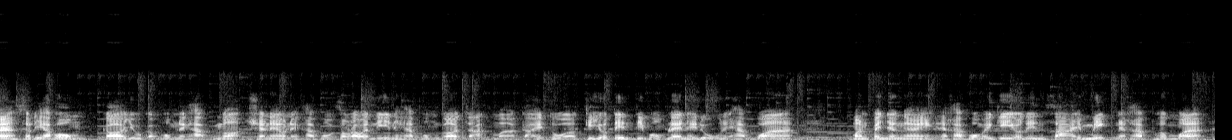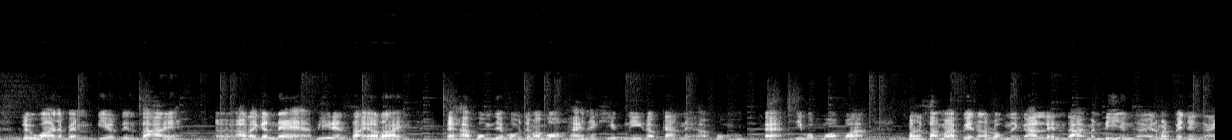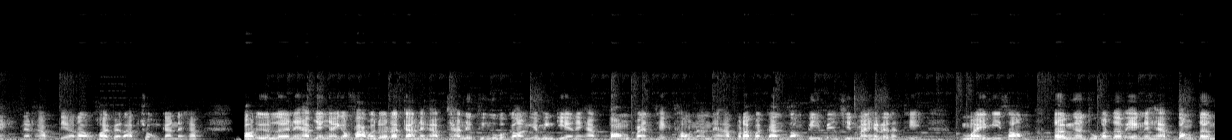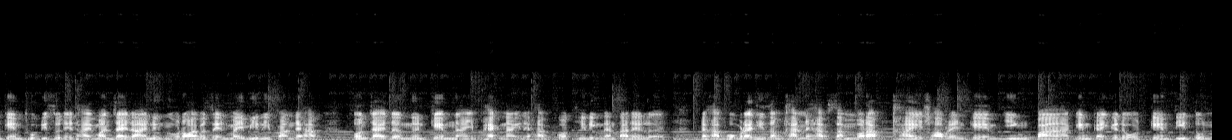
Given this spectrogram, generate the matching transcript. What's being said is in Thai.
อะสวัสดีครับผมก็อยู่กับผมนะครับเงาะชาแนลนะครับผมสำหรับวันนี้นะครับผมก็จะมาไกด์ตัวกิโยตินที่ผมเล่นให้ดูนะครับว่ามันเป็นยังไงนะครับผมไอ้กิโยตินสายมิกนะครับผมว่าหรือว่าจะเป็นกิโยตินสายเอ่ออะไรกันแน่ พี่เล่นสายอะไรนะครับผมเดี๋ยวผมจะมาบอกให้ในคลิปนี้แล้วกันนะครับผมและที่ผมบอกว่ามันสามารถเปลี่ยนอารมณ์ในการเล่นได้มันดียังไง แล้วมันเป็นยังไงนะครับ เดี๋ยวเราค่อยไปรับชมกันนะครับ ก่อนอื่นเลยนะครับยังไงก็ฝากไว้ด้วยละกันนะครับ ถ้านึกถึงอุปกรณ์เกมมิ่งเกียร์นะครับ ต้องแฟนเทคเท่านั้นนะครับ รับประกัน 2 ปีเป็นชิ้นใหม่ให้เลยทันที ไม่มีซ่อม เติมเงินถูกกว่าเติมเองนะครับ ต้องเติมเกมถูกที่สุดในไทยมั่นใจได้ 100%ไม่มีรีฟันนะครับสนใจเติมเงินเกมไหนแพ็คไหนนะครับ กดที่ลิงก์ด้านใต้ได้เลยนะครับผมและที่สำคัญนะครับสำหรับใครชอบเล่นเกม ยิงปลาเกมไก่กระโดดเกมตีตุ่น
